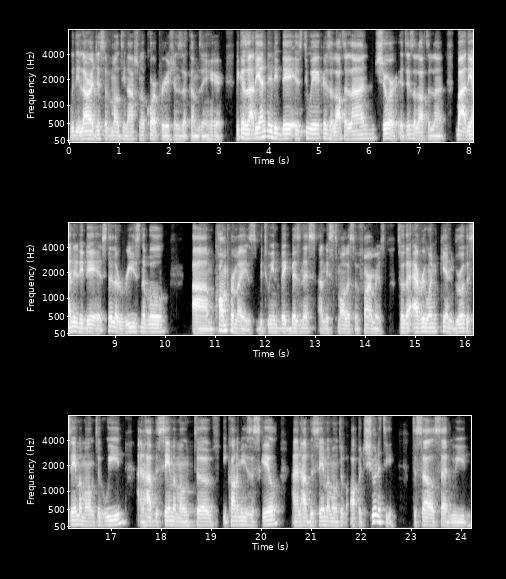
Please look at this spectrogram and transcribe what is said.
with the largest of multinational corporations that comes in here. Because at the end of the day, is two acres a lot of land? Sure, it is a lot of land. But at the end of the day, it's still a reasonable um, compromise between big business and the smallest of farmers so that everyone can grow the same amount of weed and have the same amount of economies of scale and have the same amount of opportunity to sell said weed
